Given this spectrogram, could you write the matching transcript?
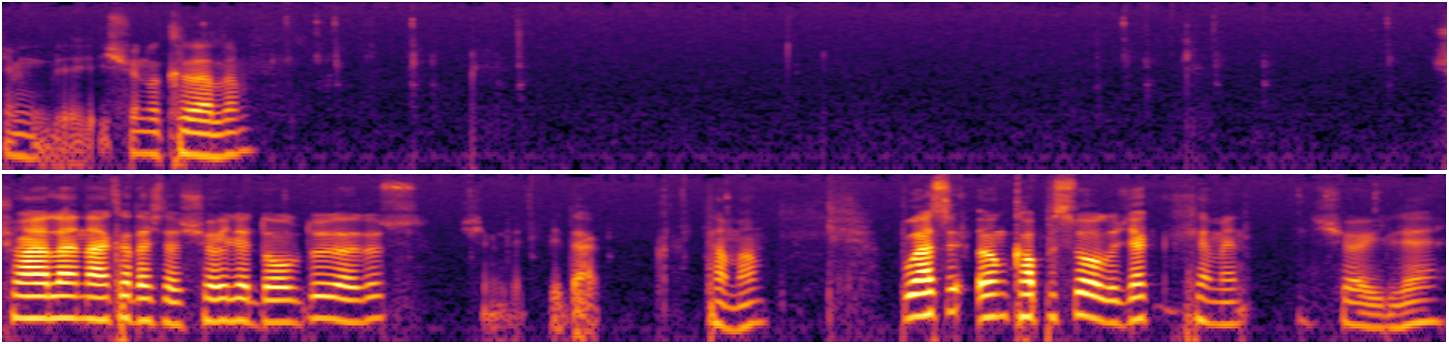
Şimdi şunu kıralım. Şu aralarını arkadaşlar şöyle dolduruyoruz. Şimdi bir dakika. Tamam. Burası ön kapısı olacak. Hemen şöyle.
